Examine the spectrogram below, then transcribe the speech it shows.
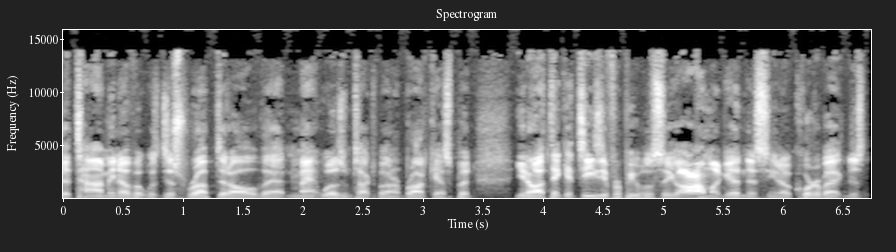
the timing of it was disrupted. All of that, and Matt Wilson talked about on our broadcast. But you know, I think it's easy for people to say, "Oh my goodness," you know, quarterback just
